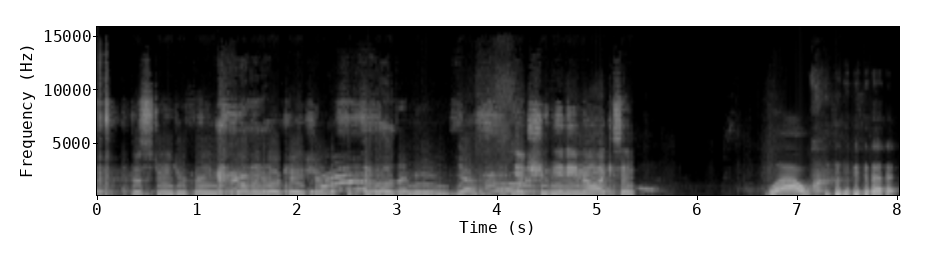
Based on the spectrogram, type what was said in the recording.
the Stranger Things filming locations? I don't know what that means. Yes. Yeah, shoot me an email. I can send. Wow. the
